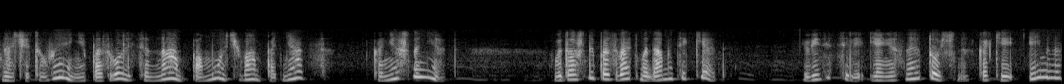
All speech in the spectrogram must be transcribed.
«Значит, вы не позволите нам помочь вам подняться?» «Конечно, нет. Вы должны позвать мадам Этикет. Видите ли, я не знаю точно, какие именно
